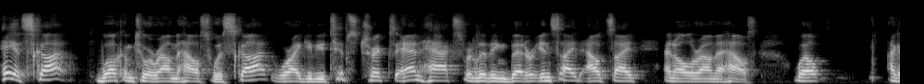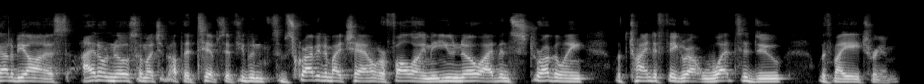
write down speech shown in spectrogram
Hey, it's Scott. Welcome to Around the House with Scott, where I give you tips, tricks, and hacks for living better inside, outside, and all around the house. Well, I got to be honest, I don't know so much about the tips. If you've been subscribing to my channel or following me, you know I've been struggling with trying to figure out what to do with my atrium.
